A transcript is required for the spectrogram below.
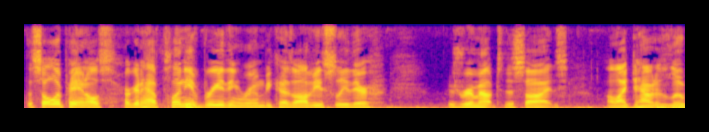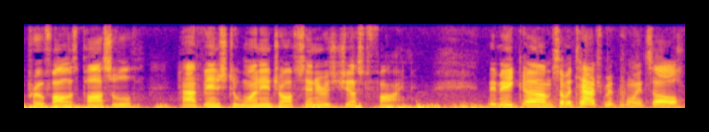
The solar panels are gonna have plenty of breathing room because obviously there's room out to the sides. I like to have it as low profile as possible. Half inch to one inch off center is just fine. They make um, some attachment points I'll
